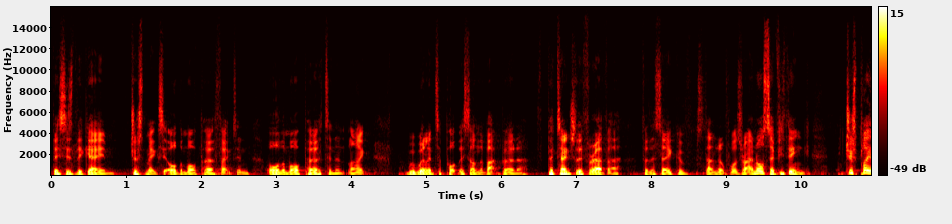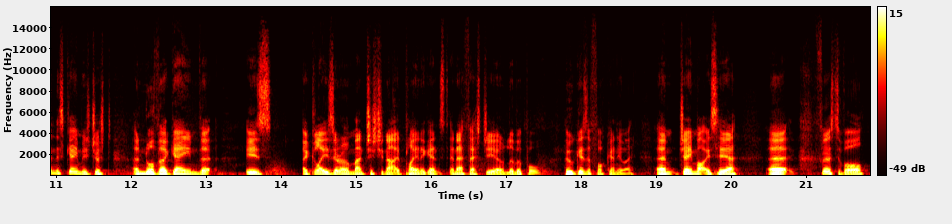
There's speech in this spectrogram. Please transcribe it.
this is the game just makes it all the more perfect and all the more pertinent. Like we're willing to put this on the back burner potentially forever for the sake of standing up for what's right. And also, if you think just playing this game is just another game that is a Glazer-owned Manchester United playing against an FSG-owned Liverpool, who gives a fuck anyway? Um, Jay Mott is here. Uh, first of all,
